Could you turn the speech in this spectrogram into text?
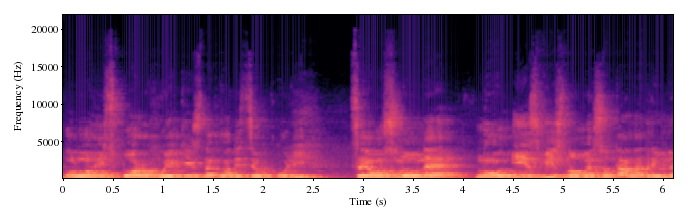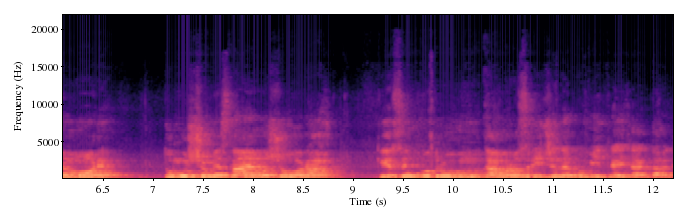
Вологість пороху, який знаходиться в кулі, це основне. Ну і, звісно, висота над рівнем моря. Тому що ми знаємо, що в горах кисень по-другому, там розріджене повітря і так далі.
